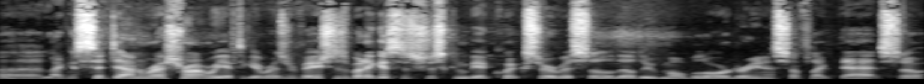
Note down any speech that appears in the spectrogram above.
uh, like a sit down restaurant where you have to get reservations, but I guess it's just going to be a quick service, so they'll do mobile ordering and stuff like that. So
